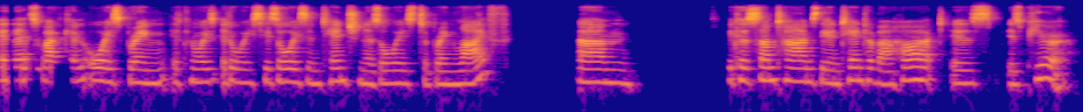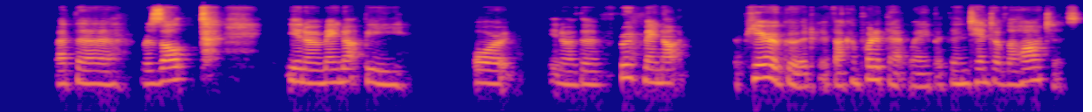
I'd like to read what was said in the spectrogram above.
and that's why it can always bring it can always it always his always intention is always to bring life. Um because sometimes the intent of our heart is is pure but the result you know may not be or you know the fruit may not appear good if i can put it that way but the intent of the heart is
